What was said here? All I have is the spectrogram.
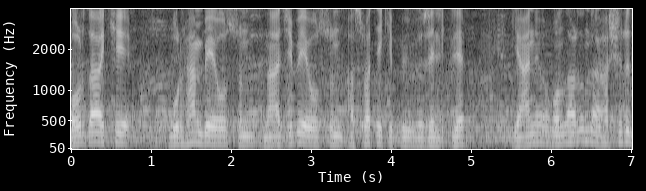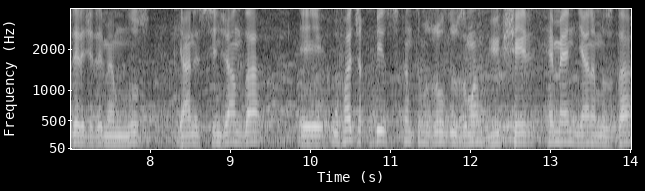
Oradaki Burhan Bey olsun, Naci Bey olsun, asfalt ekibi özellikle yani onlardan da aşırı derecede memnunuz. Yani Sincan'da e, ufacık bir sıkıntımız olduğu zaman Büyükşehir hemen yanımızda.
